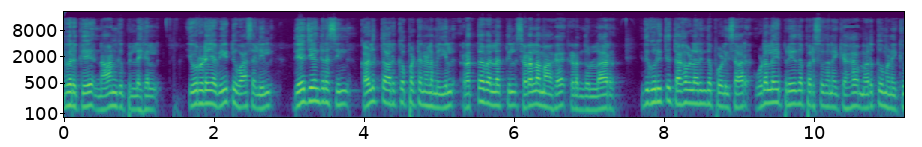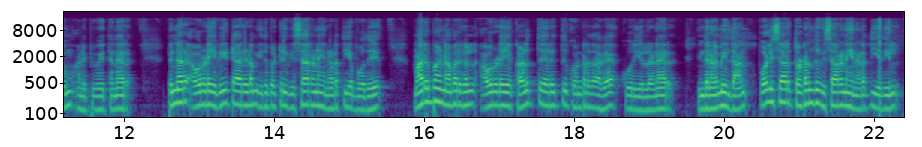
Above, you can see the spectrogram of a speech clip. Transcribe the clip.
இவருக்கு நான்கு பிள்ளைகள். இவருடைய வீட்டு வாசலில் தேஜேந்திர சிங் கழுத்து அறுக்கப்பட்ட நிலைமையில் இரத்த வெள்ளத்தில் சடலமாக கிடந்துள்ளார். இது குறித்து தகவல் அறிந்த போலீசார் உடலை பிரேத பரிசோதனைக்காக மருத்துவமனைக்கும் அனுப்பி வைத்தனர். பின்னர் அவருடைய வீட்டாரிடம் இது பற்றி விசாரணை நடத்திய போது மர்ம நபர்கள் அவருடைய கழுத்து அறுத்து கொன்றதாக கூறியுள்ளனர். இந்த நிலைமையில்தான் போலீசார் தொடர்ந்து விசாரணை நடத்தியதில்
